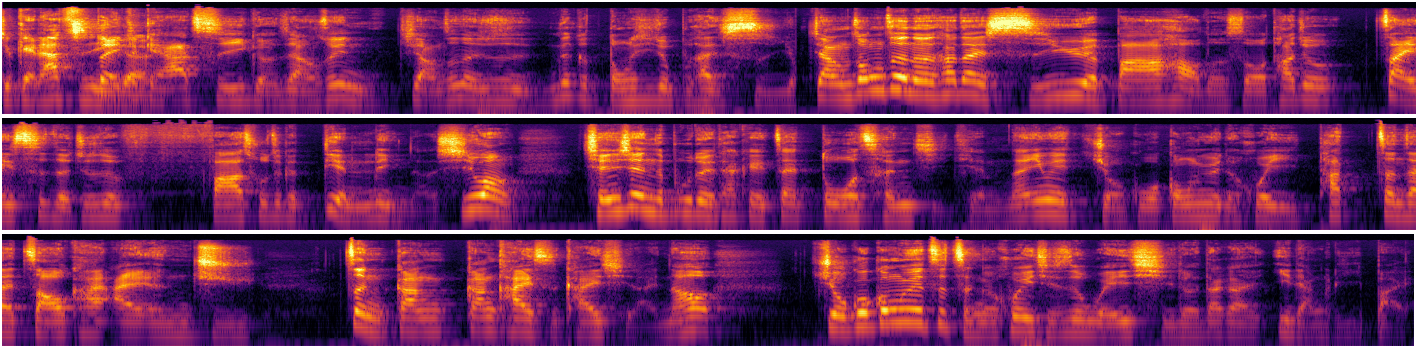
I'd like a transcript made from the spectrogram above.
就给他吃一个，对，就给他吃一个这样。所以你讲真的就是那个东西就不太适用。蒋中正呢，他在十一月八号的时候，他就再一次的就是发出这个电令了，希望。前线的部队，他可以再多撑几天。那因为九国公约的会议，他正在召开，ING 正刚刚开始开起来。然后九国公约这整个会议其实为期了大概一两个礼拜。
